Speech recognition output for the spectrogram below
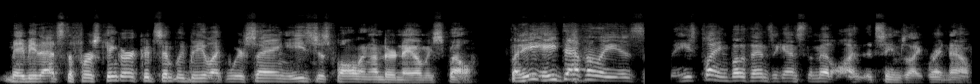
maybe that's the first kink, or it could simply be like we're saying, he's just falling under Naomi's spell. But he, he definitely is. He's playing both ends against the middle. Uh, it seems like right now,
